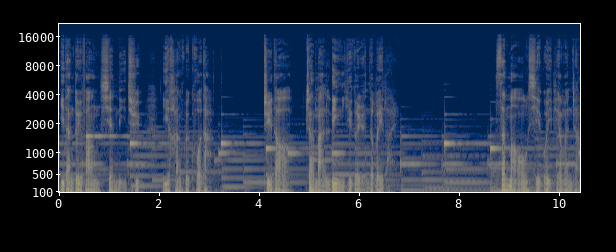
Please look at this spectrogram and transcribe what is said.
一旦对方先离去，遗憾会扩大，直到占满另一个人的未来。三毛写过一篇文章，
